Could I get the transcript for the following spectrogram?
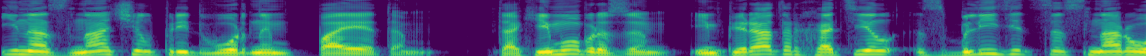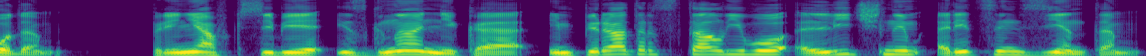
и назначил придворным поэтом. Таким образом, император хотел сблизиться с народом, Приняв к себе изгнанника, император стал его личным рецензентом.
